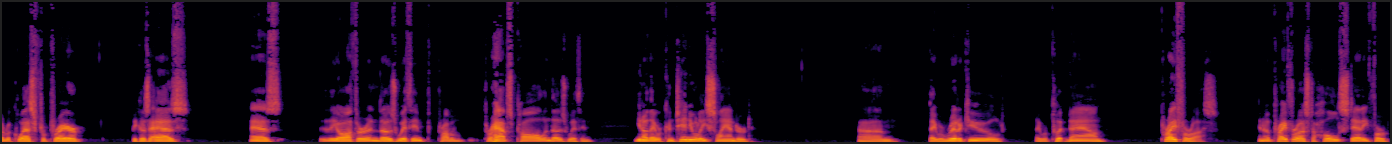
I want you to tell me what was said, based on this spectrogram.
a request for prayer because as, as the author and those with him, probably, perhaps Paul and those with him, you know, they were continually slandered. Um, they were ridiculed. They were put down. Pray for us. You know, pray for us to hold steady, for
